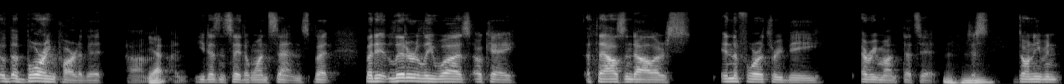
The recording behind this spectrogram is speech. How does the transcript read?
the boring part of it. Um, yeah, he doesn't say the one sentence, but but it literally was okay. A thousand dollars in the 403b every month. That's it. Mm-hmm. Just don't even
